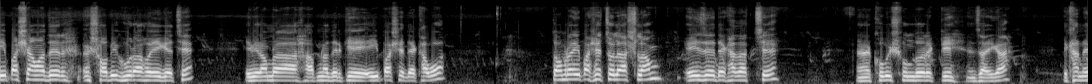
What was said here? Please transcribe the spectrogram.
এই পাশে আমাদের সবই ঘোরা হয়ে গেছে। এবার আমরা আপনাদেরকে এই পাশে দেখাবো। তো আমরা এই পাশে চলে আসলাম। এই যে দেখা যাচ্ছে খুবই সুন্দর একটি জায়গা। এখানে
